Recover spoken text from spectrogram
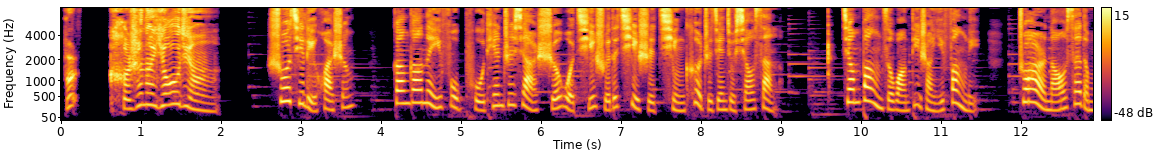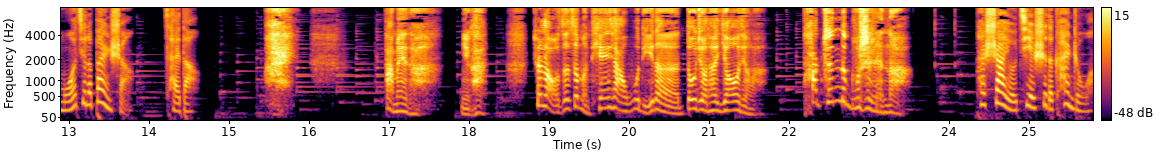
不是，可是那妖精……说起李化生。”刚刚那一副普天之下舍我其谁的气势，顷刻之间就消散了。将棒子往地上一放里，抓耳挠腮的磨叽了半晌，才道：“哎，大妹子，你看，这老子这么天下无敌的，都叫他妖精了，他真的不是人呐！”他煞有介事的看着我，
